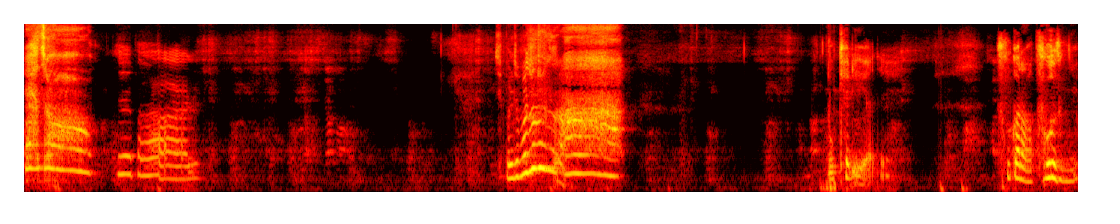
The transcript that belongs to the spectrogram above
해줘! 제발! 제발 제발 제발! 아또 캐리 해야 돼. 손가락 아프거든요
